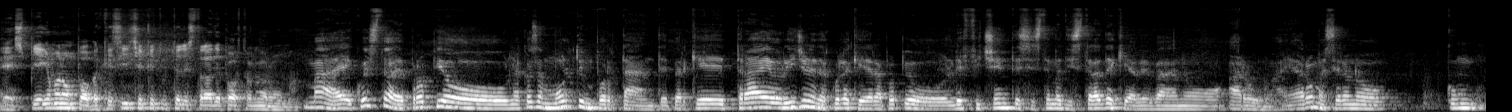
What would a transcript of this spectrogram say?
eh. Eh, spiegamelo un po' perché si dice che tutte le strade portano a Roma. Ma eh, questo è proprio una cosa molto importante perché trae origine da quella che era proprio l'efficiente sistema di strade che avevano a Roma. E a Roma si erano, com-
